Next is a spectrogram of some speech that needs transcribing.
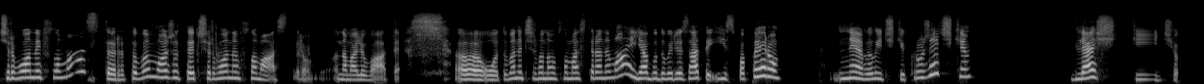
червоний фломастер, то ви можете червоним фломастером намалювати. Е, От, у мене червоного фломастера немає, я буду вирізати із паперу невеличкі кружечки для щічок.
